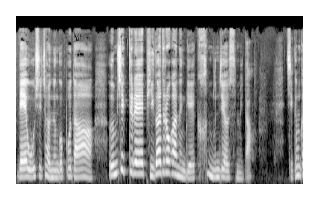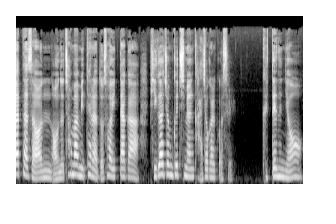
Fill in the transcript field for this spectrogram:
내 옷이 젖는 것보다 음식들에 비가 들어가는 게 큰 문제였습니다. 지금 같아선 어느 처마 밑에라도 서 있다가 비가 좀 그치면 가져갈 것을. 그때는요,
